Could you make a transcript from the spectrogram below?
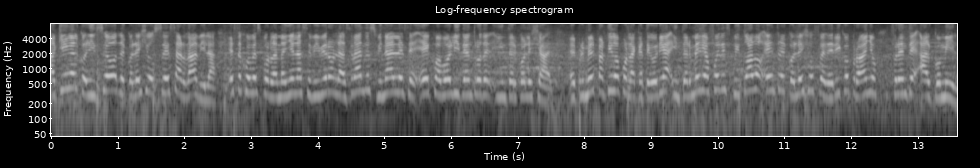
Aquí en el Coliseo del Colegio César Dávila, este jueves por la mañana se vivieron las grandes finales de Ecuaboli dentro del Intercolegial. El primer partido por la categoría intermedia fue disputado entre el Colegio Federico Proaño frente al Comil,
